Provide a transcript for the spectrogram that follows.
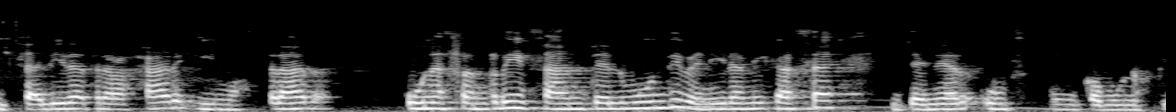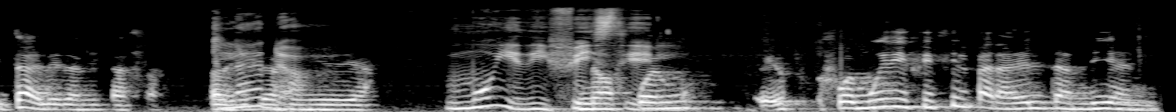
y salir a trabajar y mostrar una sonrisa ante el mundo y venir a mi casa y tener un, un- como un hospital era mi casa, para que te Claro. hagas una idea. Muy difícil. No, fue, mu- eh, fue muy difícil para él también.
